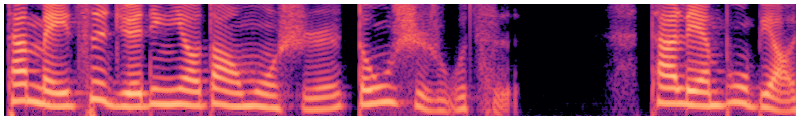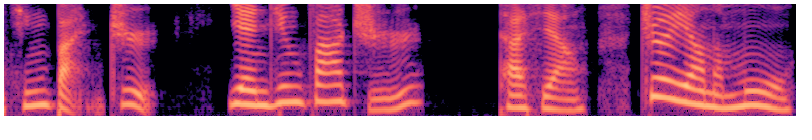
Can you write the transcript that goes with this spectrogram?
他每次决定要盗墓时都是如此。他脸部表情板滞，眼睛发直。他想，这样的墓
